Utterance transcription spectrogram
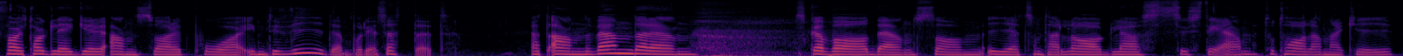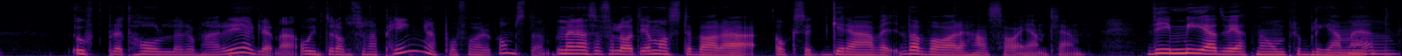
företag lägger ansvaret på individen på det sättet? Att användaren ska vara den som i ett sånt här laglöst system, total anarki, upprätthåller de här reglerna och inte de tjänar pengar på förekomsten. Men alltså förlåt, jag måste bara också gräva i, vad var det han sa egentligen? Vi är medvetna om problemet. Mm.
